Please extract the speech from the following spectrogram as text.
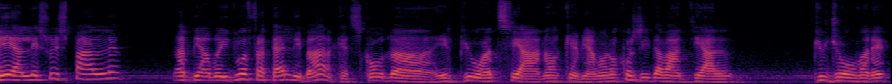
e alle sue spalle abbiamo i due fratelli Marquez con uh, il più anziano, chiamiamolo così, davanti al più giovane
